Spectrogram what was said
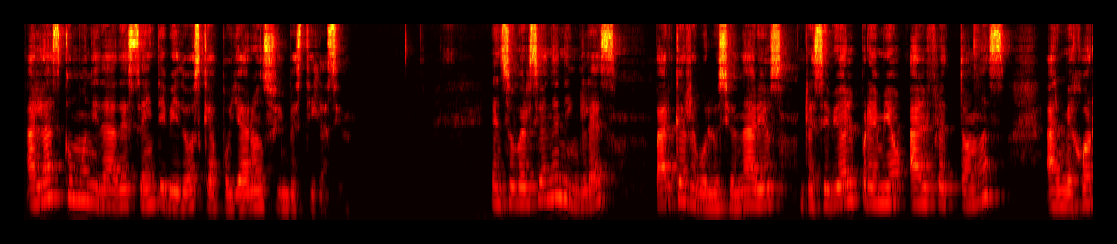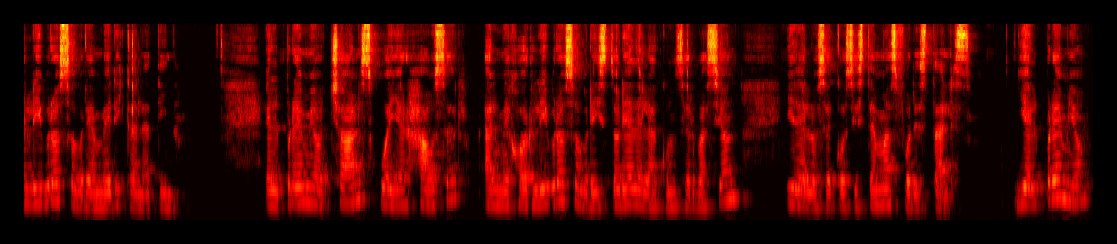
a las comunidades e individuos que apoyaron su investigación. En su versión en inglés, Parques Revolucionarios recibió el premio Alfred Thomas al mejor libro sobre América Latina, el premio Charles Weyerhaeuser al mejor libro sobre historia de la conservación y de los ecosistemas forestales, y el premio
